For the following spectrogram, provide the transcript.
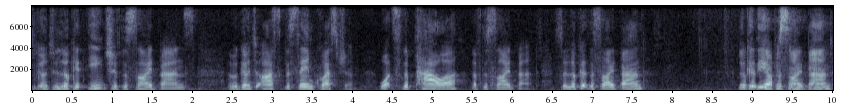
We're going to look at each of the side bands and we're going to ask the same question. What's the power of the side band? So look at the side band. Look at the upper side band.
